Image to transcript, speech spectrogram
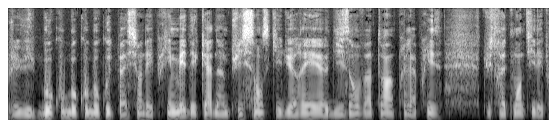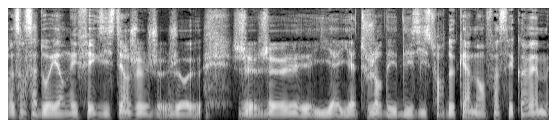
J'ai vu beaucoup, beaucoup, beaucoup de patients déprimés, des cas d'impuissance qui duraient 10 euh, ans, 20 ans après la prise du traitement antidépresseur. Ça doit en effet exister. Hein. Il, y a, toujours des, histoires de cas, mais enfin c'est quand même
